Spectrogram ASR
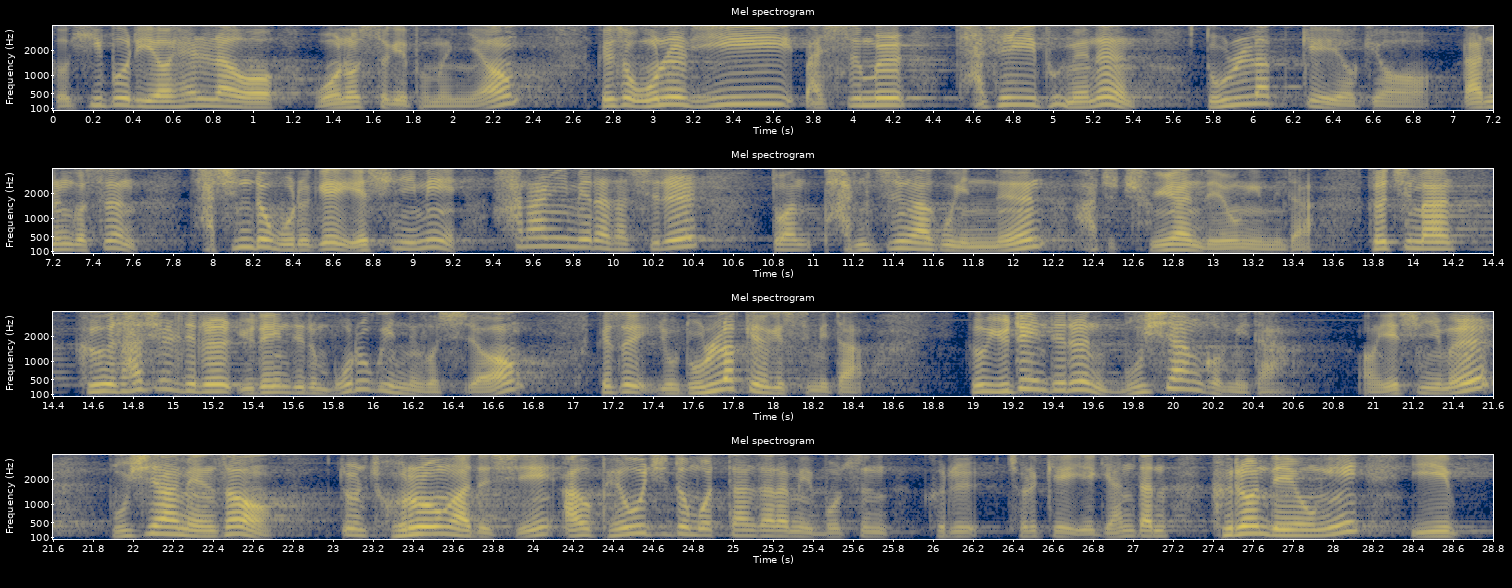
그 히브리어 헬라어 원어 속에 보면요. 그래서 오늘 이 말씀을 자세히 보면은 놀랍게 여겨라는 것은 자신도 모르게 예수님이 하나님이라 사실을 또한 반증하고 있는 아주 중요한 내용입니다. 그렇지만 그 사실들을 유대인들은 모르고 있는 것이죠. 그래서 놀랍게 여겼습니다. 그 유대인들은 무시한 겁니다. 어, 예수님을 무시하면서 좀 조롱하듯이 아 배우지도 못한 사람이 무슨 글을 저렇게 얘기한다는 그런 내용이 이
